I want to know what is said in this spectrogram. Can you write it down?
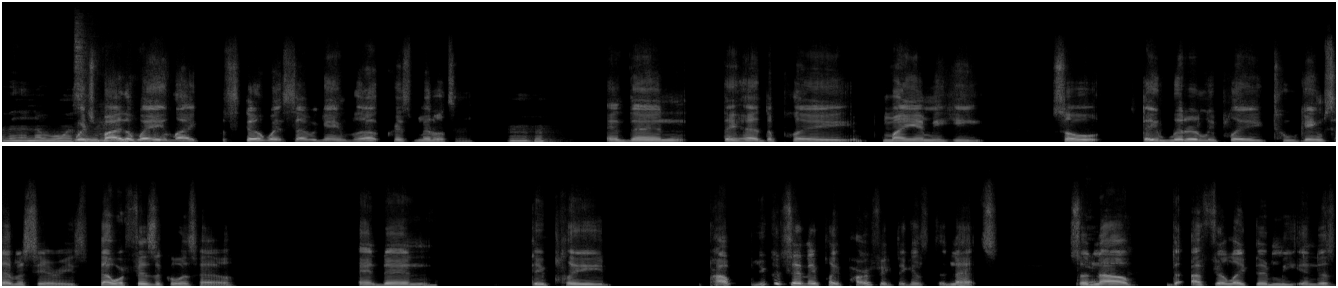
And then the number one. Which, by the way, like still went seven games without Khris Middleton, Mhm. and then they had to play Miami Heat. So they literally played two game seven series that were physical as hell, and then they played. You could say they play perfect against the Nets. So Yeah. now I feel like they're meeting this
